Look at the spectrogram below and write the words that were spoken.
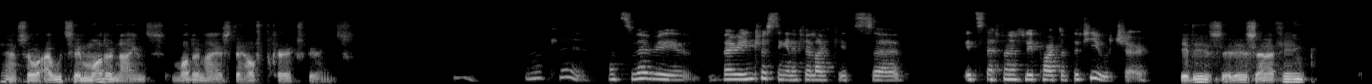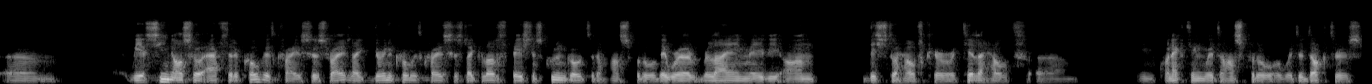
yeah, so I would say modernize modernize the healthcare experience. Okay, that's very very interesting, and I feel like it's uh, it's definitely part of the future. It is, it is, and I think um, we have seen also after the COVID crisis, right? Like during the COVID crisis, like a lot of patients couldn't go to the hospital. They were relying maybe on digital healthcare or telehealth um, in connecting with the hospital or with the doctors.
